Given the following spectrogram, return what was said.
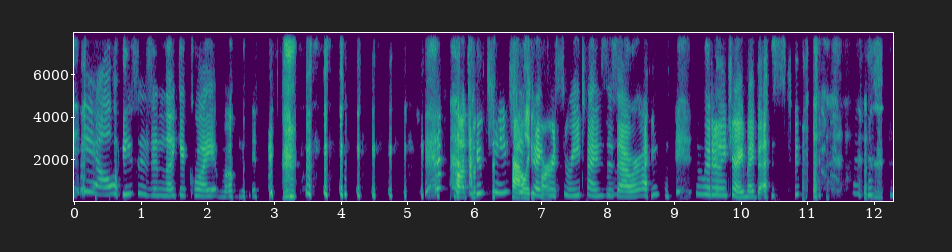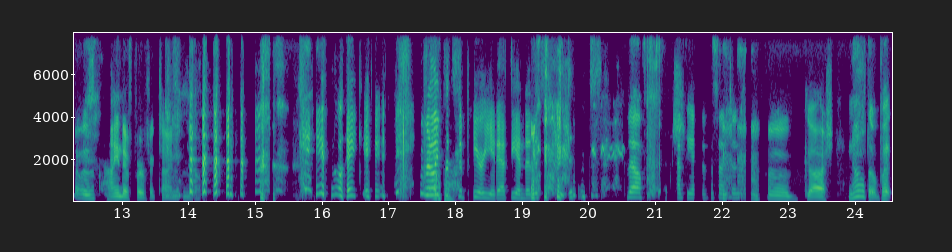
he always is in like a quiet moment. Lots I've changed Tally his diaper three times this hour. I'm literally trying my best. That was kind of perfect timing. It, like it really oh. puts the period at the end of the sentence. though at the end of the sentence. oh gosh, no, though. But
